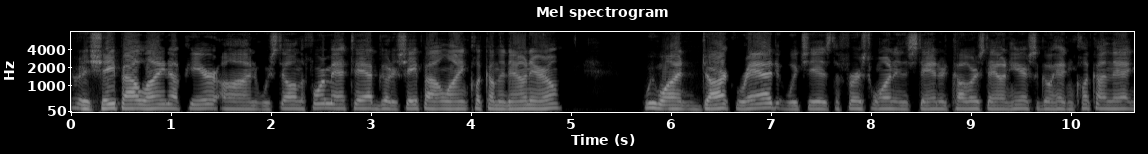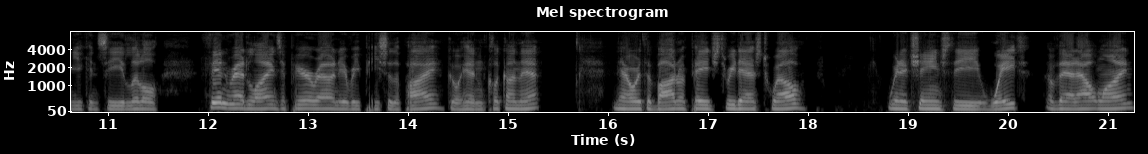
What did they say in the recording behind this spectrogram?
Go to shape outline up here on, we're still on the format tab, go to shape outline, click on the down arrow. We want dark red, which is the first one in the standard colors down here. So go ahead and click on that and you can see little thin red lines appear around every piece of the pie. Go ahead and click on that. Now we're at the bottom of page 3-12. We're going to change the weight of that outline.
